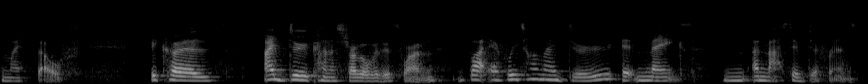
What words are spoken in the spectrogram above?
to myself because I do kind of struggle with this one. But every time I do, it makes a massive difference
